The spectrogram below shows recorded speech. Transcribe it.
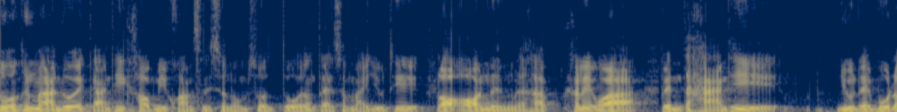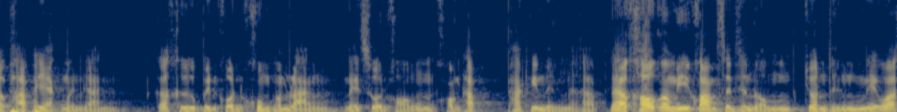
ตัวขึ้นมาด้วยการที่เขามีความสนิทสนมส่วนตัวตั้งแต่สมัยอยู่ที่รออหนึ่งนะครับเขาเรียกว่าเป็นทหารที่ อยู่ในบูรพาพยัคฆ์เหมือนกัน ก็คือเป็นคนคุมกำลังในส่วนของกองทัพภาคที่หนึ่งนะครับแล้วเขาก็มีความสนิทสนมจนถึงเรียกว่า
